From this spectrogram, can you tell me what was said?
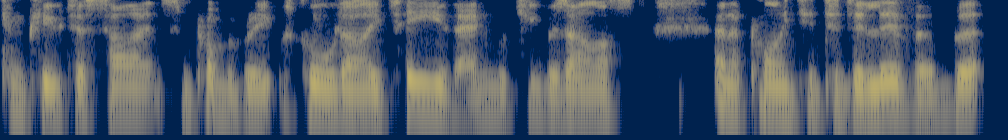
computer science and probably it was called IT then, which he was asked and appointed to deliver, but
